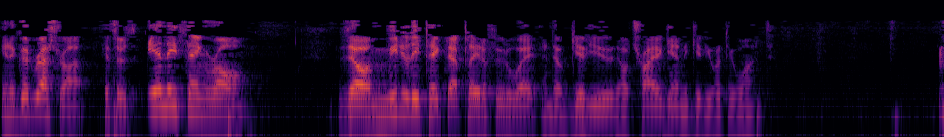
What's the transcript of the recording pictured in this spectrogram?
In a good restaurant, if there's anything wrong, they'll immediately take that plate of food away and they'll give you, they'll try again to give you what they want.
